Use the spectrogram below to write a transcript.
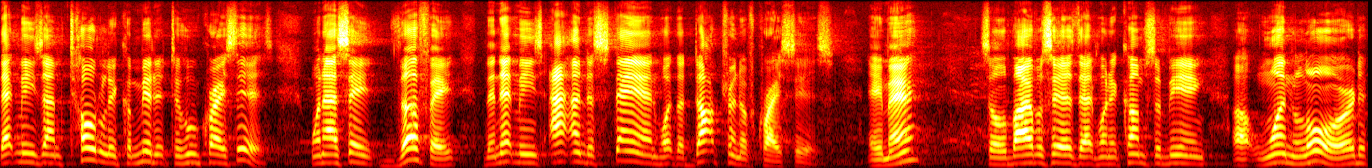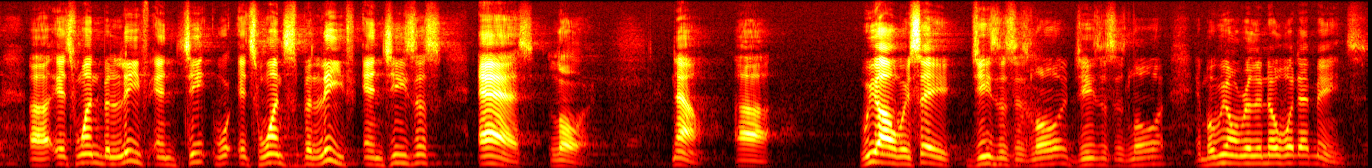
that means I'm totally committed to who Christ is. When I say the faith, then that means I understand what the doctrine of Christ is. Amen? So the Bible says that when it comes to being uh, one Lord, uh, it's one belief in G- it's one's belief in Jesus as Lord. Now, uh, we always say Jesus is Lord, Jesus is Lord, and, but we don't really know what that means.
